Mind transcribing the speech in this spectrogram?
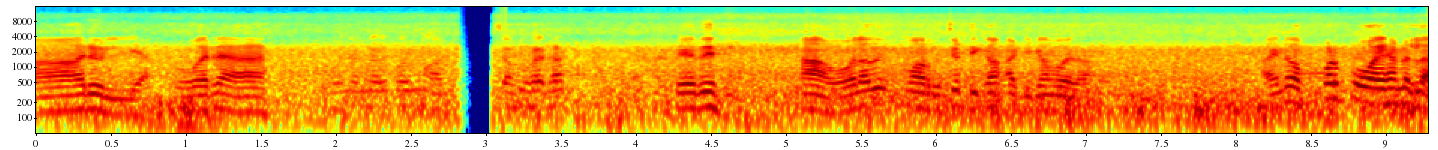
ആരുമില്ല ഒരാ. ഏത്? ആ ഓലത് മറിച്ചിട്ടിക്കാൻ അടിക്കാൻ പോയതാ. അതിന്റെ ഒപ്പം പോയാണ്ടല്ല.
